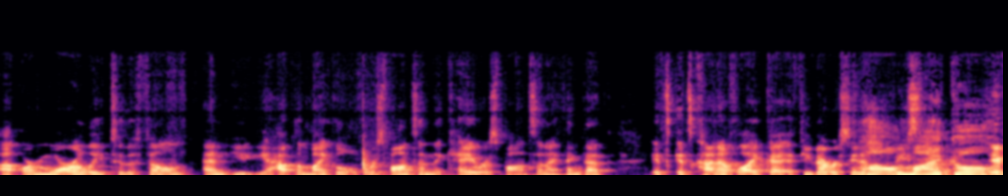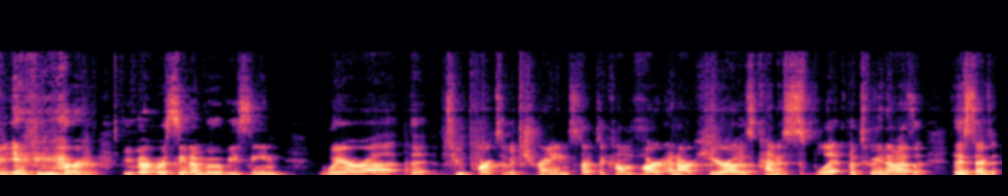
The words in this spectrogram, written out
uh, or morally to the film, and you, you have the Michael response and the Kay response. And I think that it's it's kind of like uh, if you've ever seen a oh movie, Michael, if, if you ever if you've ever seen a movie scene where uh, the two parts of a train start to come apart and our heroes kind of split between them as they start, to,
